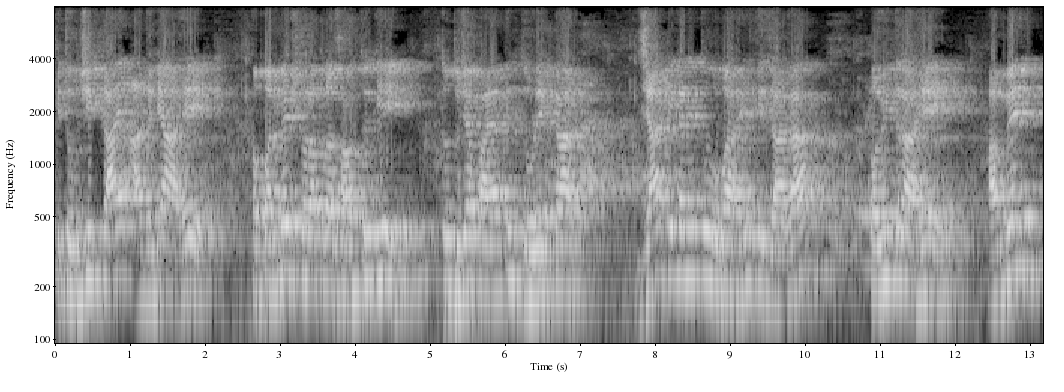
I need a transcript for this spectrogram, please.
की तुमची काय आज्ञा आहे. मग परमेश्वरा तुला सांगतो की तू तुझ्या पायातील जोडे काढ. ज्या ठिकाणी तू उभा आहे ती जागा पवित्र आहे. आमेन.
